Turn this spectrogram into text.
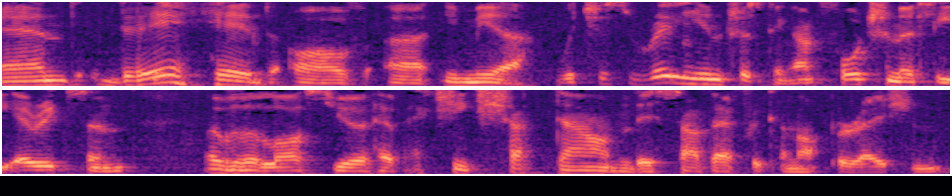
and their head of uh, EMEA, which is really interesting. Unfortunately, Ericsson over the last year have actually shut down their South African operation,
